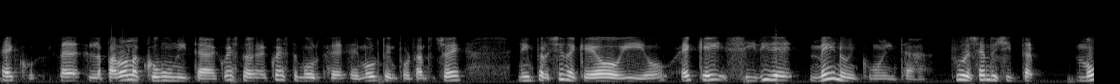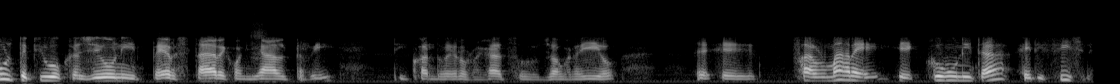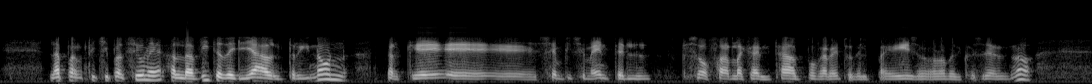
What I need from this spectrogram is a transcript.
Ecco, la, la parola comunità, questo, questo, è molto importante, cioè l'impressione che ho io è che si vive meno in comunità, pur essendoci t- molte più occasioni per stare con gli altri, di quando ero ragazzo giovane io, eh, eh, formare comunità è difficile. La partecipazione alla vita degli altri, non perché eh, semplicemente il, so, fare la carità al poveretto del paese o roba di questo genere, no,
